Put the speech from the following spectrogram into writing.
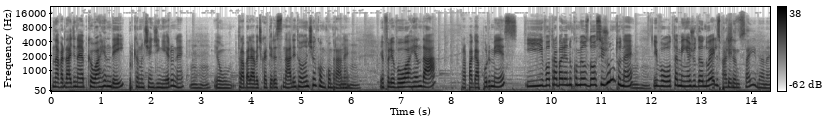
Na verdade, na época eu arrendei, porque eu não tinha dinheiro, né? Uhum. Eu trabalhava de carteira assinada, então eu não tinha como comprar, né? Uhum. Eu falei, eu vou arrendar pra pagar por mês e vou trabalhando com meus doces junto, né? Uhum. E vou também ajudando eles, porque Achando eles, saída, né?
